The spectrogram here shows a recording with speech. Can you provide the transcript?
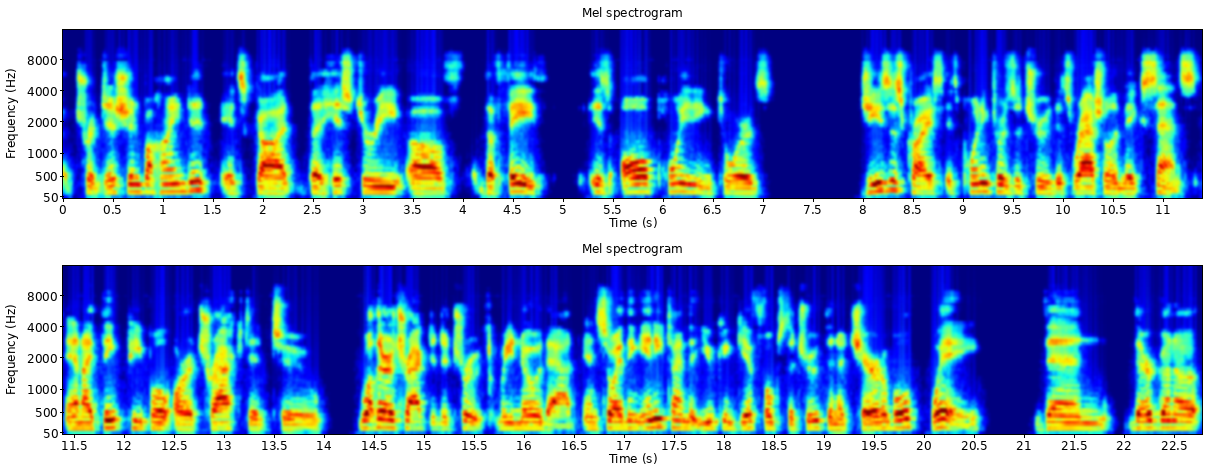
a tradition behind it. It's got the history of the faith is all pointing towards Jesus Christ, it's pointing towards the truth, it's rational, it makes sense. And I think people are attracted to, well, they're attracted to truth. We know that. And so I think anytime that you can give folks the truth in a charitable way, then they're gonna,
